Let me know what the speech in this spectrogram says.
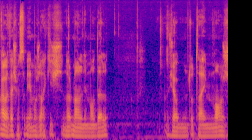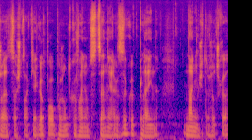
ale weźmy sobie może jakiś normalny model. Wziąłbym tutaj może coś takiego po uporządkowaniu sceny jak zwykły plane. Na nim się troszeczkę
